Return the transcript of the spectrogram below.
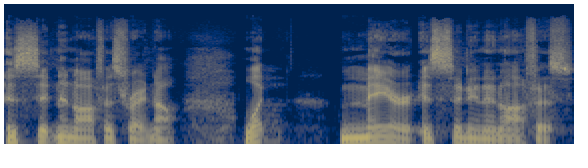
is sitting in office right now, what mayor is sitting in office.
